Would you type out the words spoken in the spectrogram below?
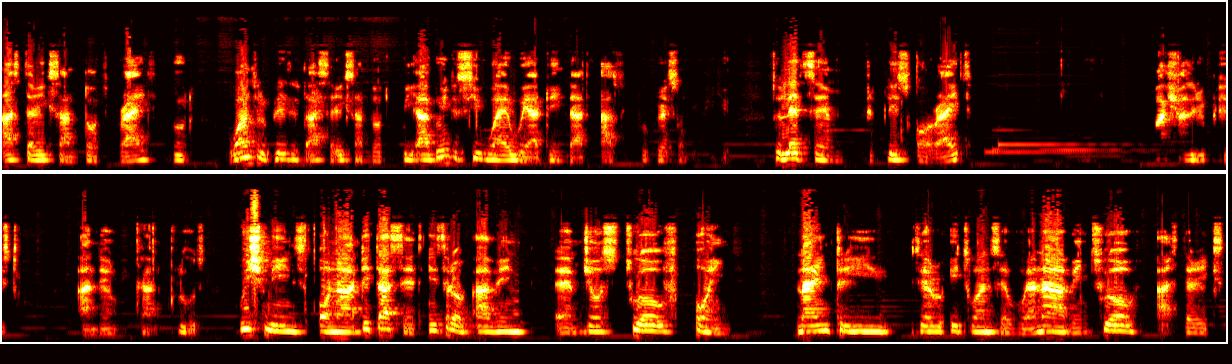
asterisk and dot right? Good. We want to replace it with asterisk and dot. We are going to see why we are doing that as we progress on the video. So let's um replace all right? Actually replaced and then we can close. Which means on our data set instead of having um, just 12.930817 we are now having 12 asterisk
